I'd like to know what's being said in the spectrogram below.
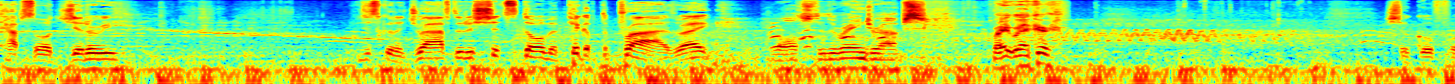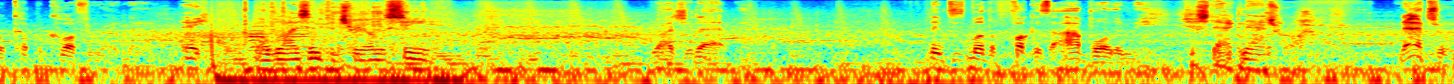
Cops all jittery. We're just gonna drive through the shitstorm and pick up the prize, right? Waltz through the raindrops. Right, Recker? Should go for a cup of coffee right now. Hey, mobilize infantry on the scene. Roger that. I think these motherfuckers are eyeballing me. Just act natural. Natural.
